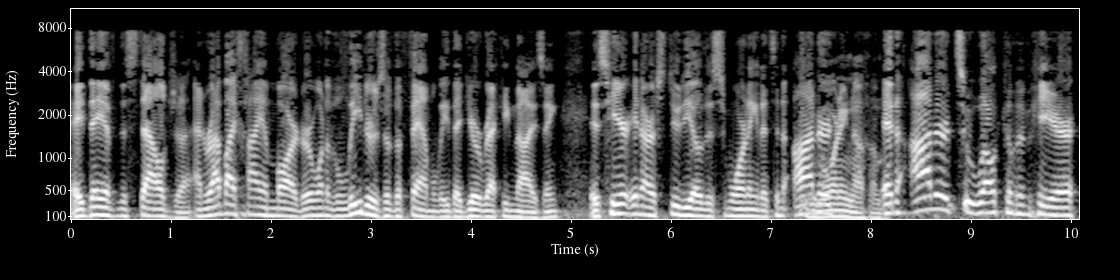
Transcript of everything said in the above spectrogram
a day of nostalgia. And Rabbi Chaim Marder, one of the leaders of the family that you're recognizing, is here in our studio this morning, and it's an honor. Good morning, Nachum. An honor to welcome him here.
